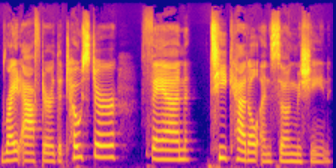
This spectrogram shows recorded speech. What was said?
right after the toaster, fan, tea kettle, and sewing machine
